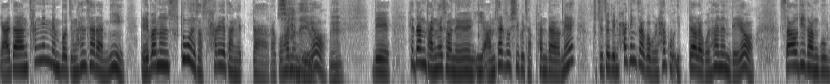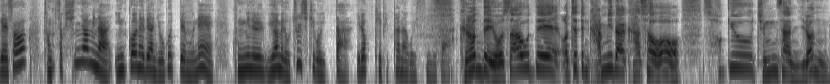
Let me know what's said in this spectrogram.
야당 창립 멤버 중 한 사람이 레바논 수도에서 살해당했다라고 하는데요. 네. 네, 해당 당에서는 이 암살 소식을 접한 다음에 구체적인 확인 작업을 하고 있다라고 하는데요. 사우디 당국에서 정치적 신념이나 인권에 대한 요구 때문에 국민을 위험에 노출시키고 있다. 이렇게 비판하고 있습니다. 그런데요, 사우디에 어쨌든 갑니다. 가서 석유 증산 이런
